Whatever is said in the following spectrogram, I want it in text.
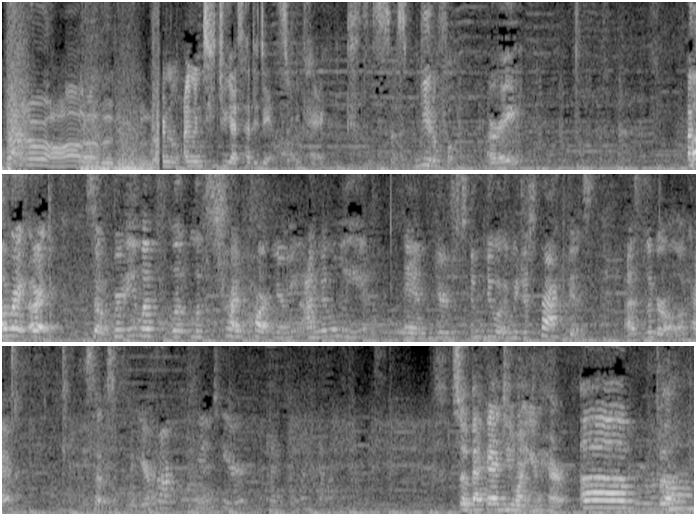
banner all over the place. I'm I'm gonna teach you guys how to dance, okay? Because it's so beautiful. All right. All right, all right. So Brittany, let's let, let's try partnering. I'm gonna lead, and you're just gonna do what we just practiced as the girl, okay? So, so put your hand here, and I put my hand on. So Becca, do you want your hair up? Um,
